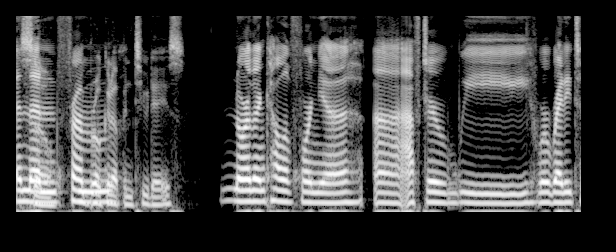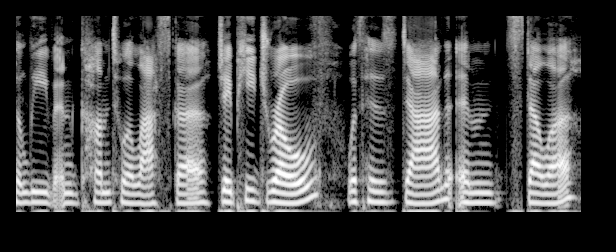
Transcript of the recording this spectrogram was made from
And So, then we from broke it up in two days. Northern California, uh, after we were ready to leave and come to Alaska, JP drove with his dad and Stella,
